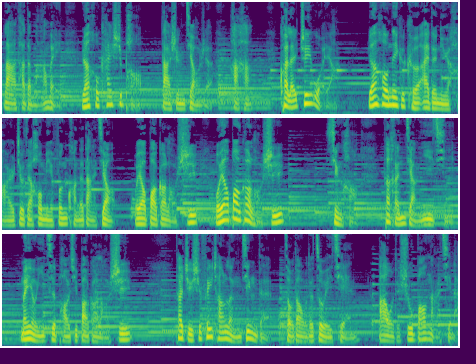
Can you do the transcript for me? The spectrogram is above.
拉他的马尾，然后开始跑，大声叫着：“哈哈，快来追我呀！”然后那个可爱的女孩就在后面疯狂的大叫：“我要报告老师！我要报告老师！”幸好他很讲义气，没有一次跑去报告老师，他只是非常冷静的走到我的座位前，把我的书包拿起来，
